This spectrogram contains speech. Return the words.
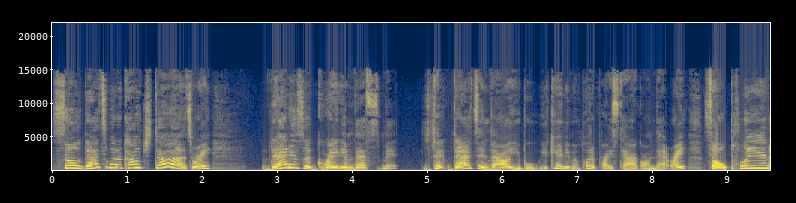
So that's what a coach does, right? That is a great investment. Th- that's invaluable. You can't even put a price tag on that, right? So plan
